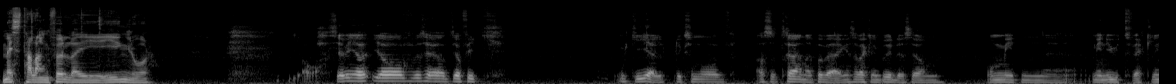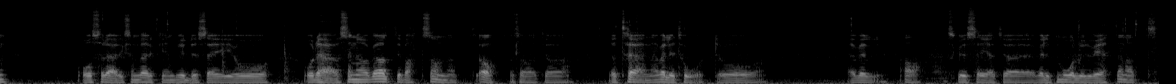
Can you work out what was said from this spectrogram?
mest talangfulla i, i yngre år? Så jag, jag, jag får säga att jag fick mycket hjälp liksom av alltså, tränare på vägen som verkligen brydde sig om, om min, eh, min utveckling. Och sådär liksom verkligen brydde sig och, och det här. Sen har vi alltid varit sån att, ja, som jag sa, att jag, jag tränar väldigt hårt och jag väl, ja, jag skulle säga att jag är väldigt målmedveten att,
